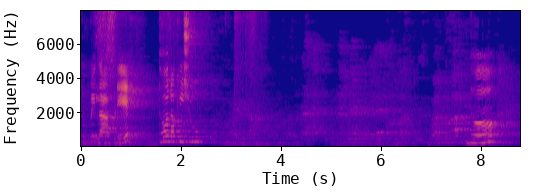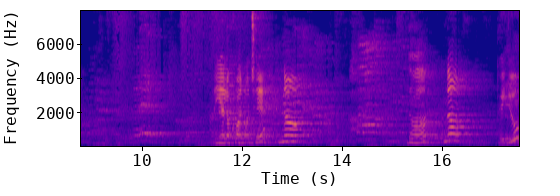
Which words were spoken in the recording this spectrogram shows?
તો પહેલાં આપણે ધ લખીશું. ધ અહીંયા લખવાનો છે ન. ધ ન. થઈ ગયું?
